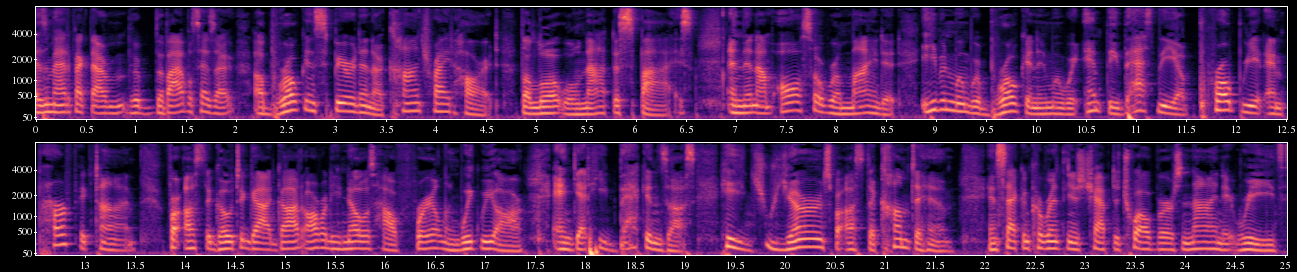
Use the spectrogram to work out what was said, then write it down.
As a matter of fact, our, the Bible says a, a broken spirit and a contrite heart, the Lord will not despise. And then I'm also reminded, even when we're broken and when we're empty, that's the appropriate and perfect time for us to go to God. God already knows how frail and weak we are, and yet he beckons us. He yearns for us to come to him. In Second Corinthians chapter 12 verse 9 it reads,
